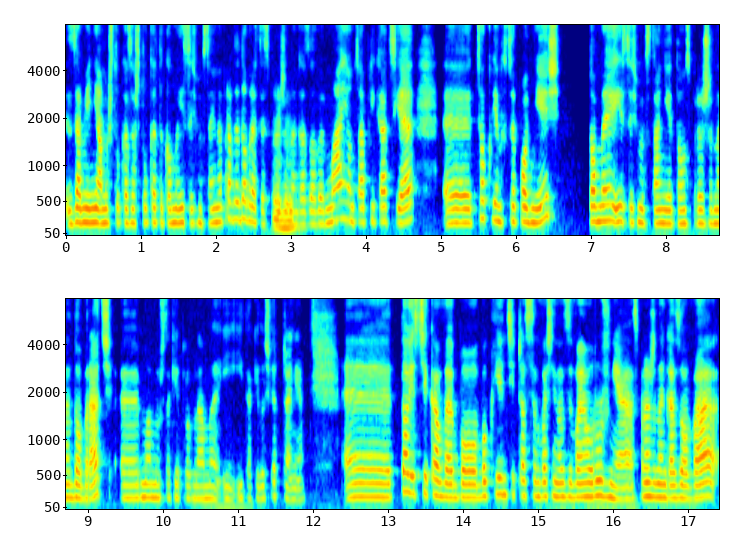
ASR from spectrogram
zamieniamy sztukę za sztukę, tylko my jesteśmy w stanie naprawdę dobre te sprężyny Mhm. gazowe. Mając aplikację, co klient chce podnieść, to my jesteśmy w stanie tą sprężynę dobrać. Mamy już takie programy i, i takie doświadczenie. To jest ciekawe, bo, bo klienci czasem właśnie nazywają różnie sprężyny gazowe.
